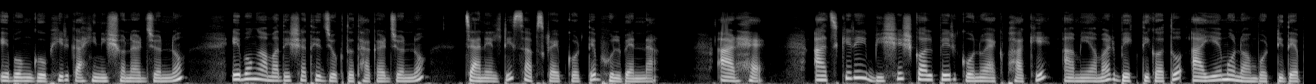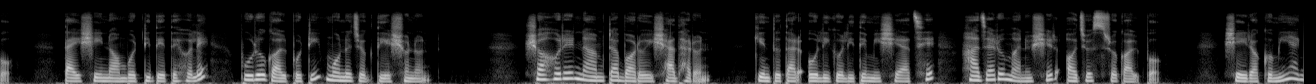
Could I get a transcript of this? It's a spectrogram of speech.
এবং গভীর কাহিনী শোনার জন্য এবং আমাদের সাথে যুক্ত থাকার জন্য চ্যানেলটি সাবস্ক্রাইব করতে ভুলবেন না। আর হ্যাঁ আজকের এই বিশেষ গল্পের কোনো এক ফাঁকে আমি আমার ব্যক্তিগত আইএমও নম্বরটি দেব। তাই সেই নম্বরটি দিতে হলে পুরো গল্পটি মনোযোগ দিয়ে শুনুন। শহরের নামটা বড়ই সাধারণ, কিন্তু তার অলিগলিতে মিশে আছে হাজারো মানুষের অজস্র গল্প। সেই রকমই এক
